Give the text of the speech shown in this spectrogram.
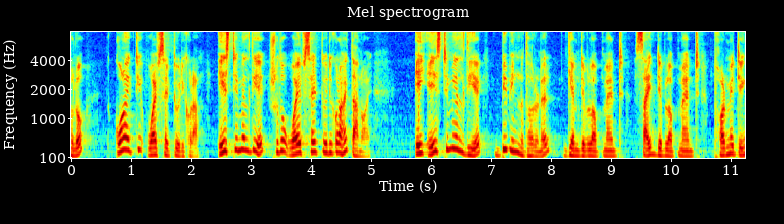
হলো কোনো একটি ওয়েবসাইট তৈরি করা। এইচটিএমএল দিয়ে শুধু ওয়েবসাইট তৈরি করা হয় তা নয় এই এইচটিএমএল দিয়ে বিভিন্ন ধরনের game development site development formatting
